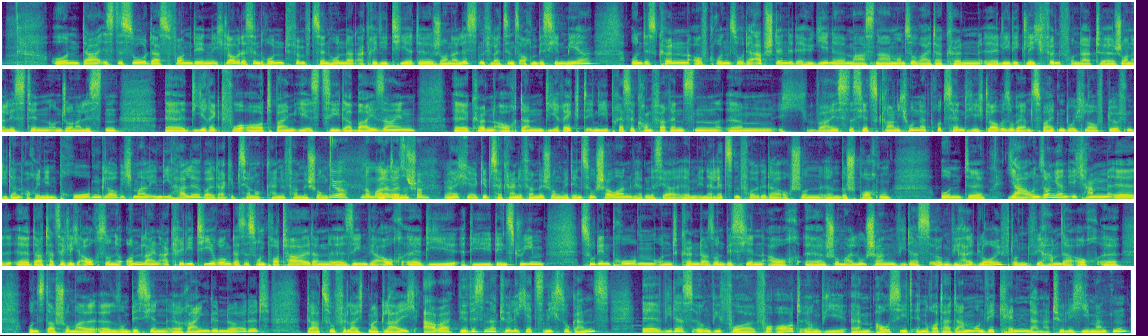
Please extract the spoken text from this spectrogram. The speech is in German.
Und da ist es so, dass von den, ich glaube, das sind rund 1500 akkreditierte Journalisten, vielleicht sind es auch ein bisschen mehr. Und es können aufgrund so der Abstände, der Hygienemaßnahmen und so weiter, können äh, lediglich 500 äh, Journalistinnen und Journalisten äh, direkt vor Ort beim ESC dabei sein, äh, können auch dann direkt in die Pressekonferenzen. Ähm, ich weiß das jetzt gar nicht hundertprozentig. Ich glaube sogar im zweiten Durchlauf dürfen die dann auch in den Proben, glaube ich mal, in die Halle, weil da gibt es ja noch keine Vermischung. Ja, normalerweise den, schon. Ja. Gibt es ja keine Vermischung mit den Zuschauern. Wir hatten das ja ähm, in der letzten Folge da auch schon ähm, besprochen. Und äh, ja, und Sonja und ich haben äh, äh, da tatsächlich auch so eine Online-Akkreditierung. Das ist so ein Portal, dann äh, sehen wir auch äh, die, die, den Stream zu den Proben und können da so ein bisschen auch äh, schon mal luschern, wie das irgendwie halt läuft. Und wir haben da auch äh, uns da schon mal äh, so ein bisschen äh, reingenördet. Dazu vielleicht mal gleich. Aber wir wissen natürlich jetzt nicht so ganz, äh, wie das irgendwie vor, vor Ort irgendwie ähm, aussieht in Rotterdam. Und wir kennen da natürlich jemanden,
